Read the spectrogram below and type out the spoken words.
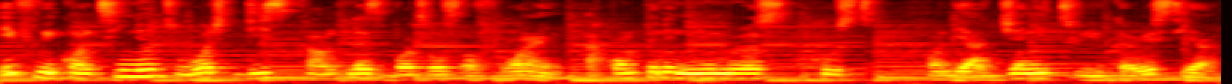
If we continue to watch these countless bottles of wine accompany numerous hosts on their journey to Eucharistia,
